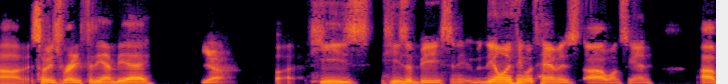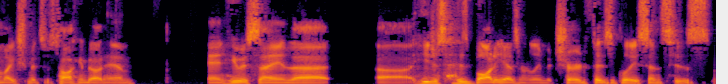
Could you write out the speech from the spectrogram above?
um, so he's ready for the NBA Yeah, but he's he's a beast. And he, the only thing with him is uh, once again, uh, Mike Schmitz was talking about him, and he was saying that uh, he just his body hasn't really matured physically since his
